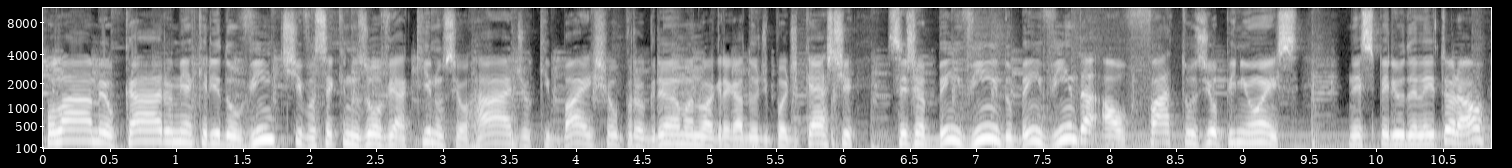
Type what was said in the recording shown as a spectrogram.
Olá, meu caro, minha querida ouvinte, você que nos ouve aqui no seu rádio, que baixa o programa no agregador de podcast, seja bem-vindo, bem-vinda ao Fatos e Opiniões. Nesse período eleitoral,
